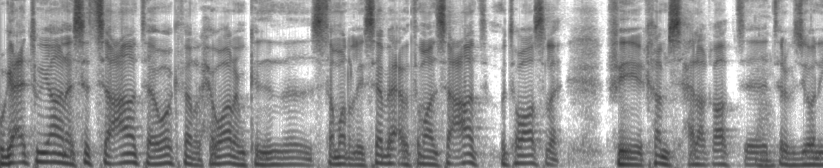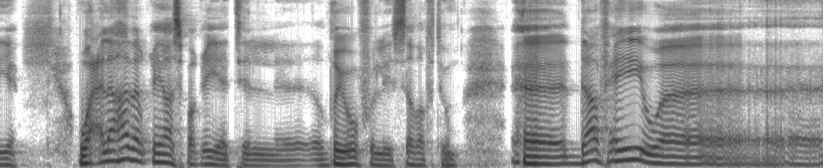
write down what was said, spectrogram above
وقعدت ويانا ست ساعات أو أكثر. الحوار يمكن استمر لي سبع أو ثمان ساعات متواصلة في خمس حلقات آه، تلفزيونية. وعلى هذا القياس بقية ال- الضيوف اللي استضفتهم. آه، دافعي و آه،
